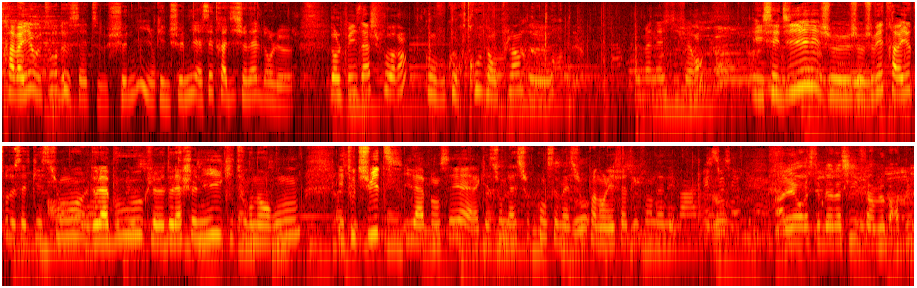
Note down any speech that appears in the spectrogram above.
travailler autour de cette chenille, qui est une chenille assez traditionnelle dans le, dans le paysage forain, qu'on retrouve dans plein de, de manèges différents. Et il s'est dit, je, vais travailler autour de cette question de la boucle, de la chenille qui tourne en rond. Et tout de suite, il a pensé à la question de la surconsommation pendant les fêtes de fin d'année. Allez, on reste bien assis, ferme le parapluie.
